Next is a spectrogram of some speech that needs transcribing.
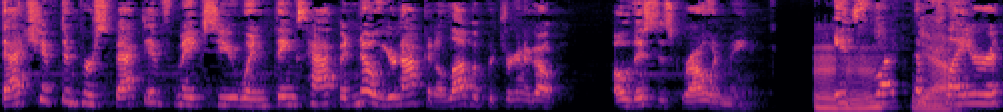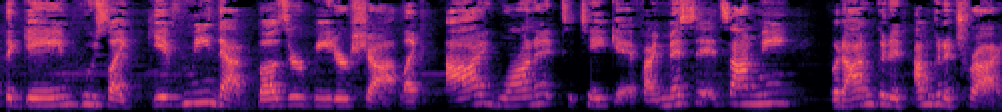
that shift in perspective makes you, when things happen, no, you're not going to love it, but you're going to go, oh, this is growing me. It's Mhm. like the Yeah. player at the game who's like, give me that buzzer beater shot. Like I want it to take it. If I miss it, it's on me, but I'm going to, I'm going to try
